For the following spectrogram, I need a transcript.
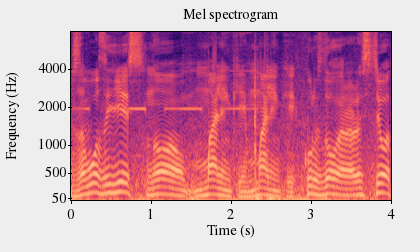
завозы есть, но маленькие, маленькие. Курс доллара растет,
